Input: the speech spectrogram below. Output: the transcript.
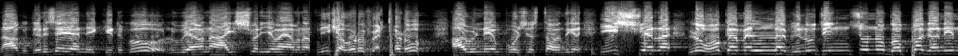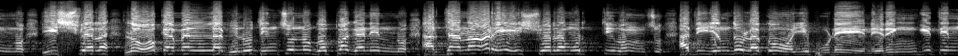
నాకు తెలిసయ్యా నీ కిటుకు? నువ్వేమన్నా ఐశ్వర్యం ఏమన్నా? నీకెవడు పెట్టడు? ఆవిడేం పోషిస్తావు? అందుకని ఈశ్వర లోకమెల్ల వినుతించును గొప్పగా నిన్ను. ఈశ్వర లోకమెల్ల వినుతించును గొప్పగా నిన్ను. అర్ధనారీశ్వరమూర్తి వంచు అది ఎందులకో ఇప్పుడే నిరింగితిన్.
